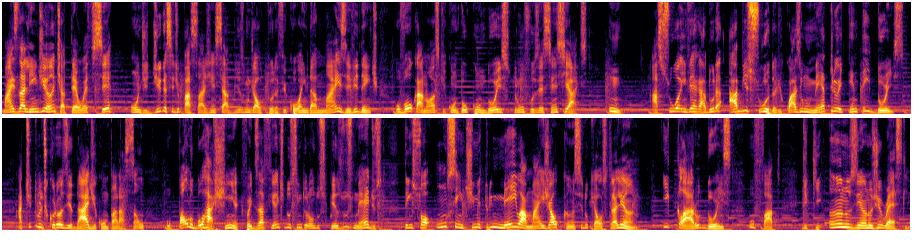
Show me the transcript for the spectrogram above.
Mas dali em diante, até o UFC, onde, diga-se de passagem, esse abismo de altura ficou ainda mais evidente, o Volkanovski contou com dois trunfos essenciais. Um, a sua envergadura absurda de quase 1,82m. A título de curiosidade e comparação, o Paulo Borrachinha, que foi desafiante do cinturão dos pesos médios, tem só um centímetro e meio a mais de alcance do que o australiano. E claro, dois, o fato de que anos e anos de wrestling,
